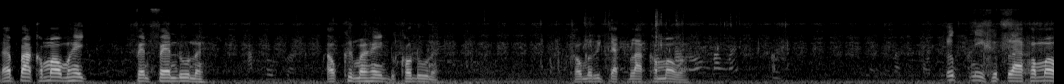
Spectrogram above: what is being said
แล้วปลาขาเมามาให้แฟนๆดูหน่อย เอาขึ้นมาให้เขาดูหน่อย เขาไม่รู้จักปลาขาเมาอะอึ๊บนี่คือปลาขาเมา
